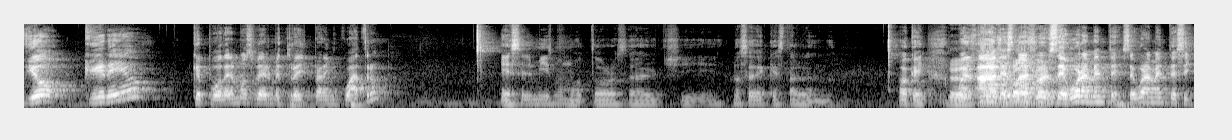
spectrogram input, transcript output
Yo creo que podremos ver Metroid Prime 4. Es el mismo motor, Salchi. No sé de qué está hablando. Ok, De bueno, Smash ah, de Smash Bros. Seguramente, seguramente sí.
